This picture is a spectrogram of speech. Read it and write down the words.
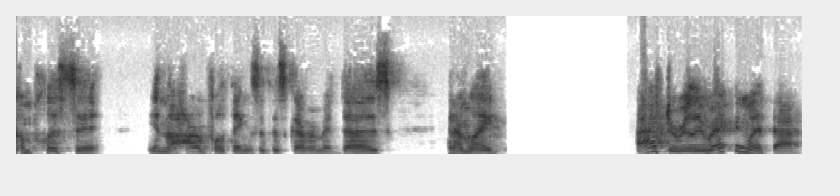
complicit in the harmful things that this government does and I'm like, I have to really reckon with that.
